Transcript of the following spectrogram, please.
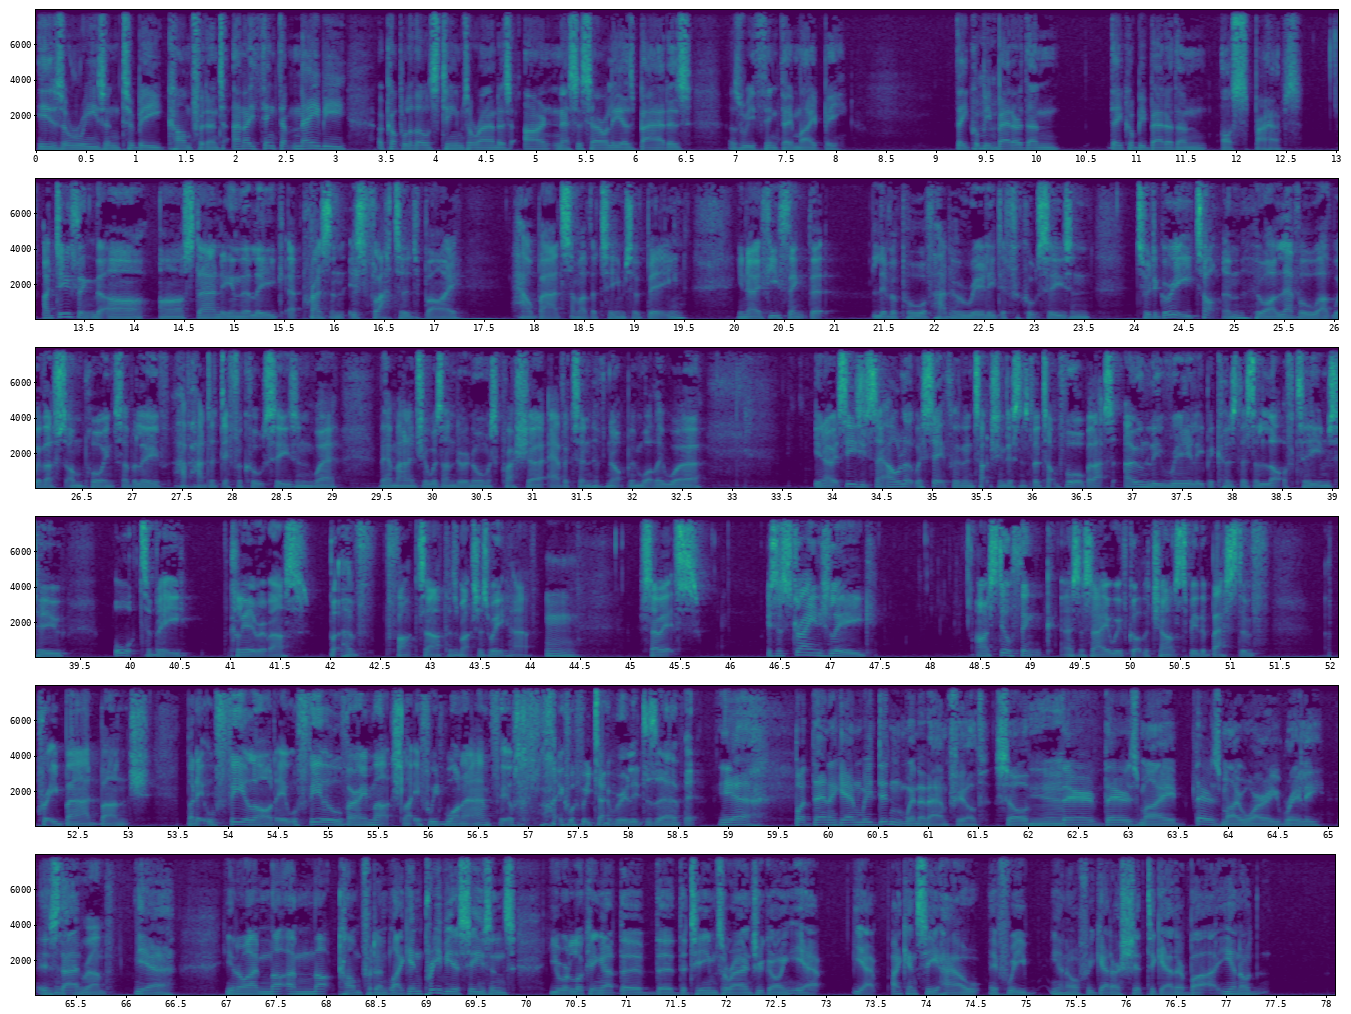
is a reason to be confident. And I think that maybe a couple of those teams around us aren't necessarily as bad as as we think they might be. They could be hmm. better than they could be better than us, perhaps. I do think that our our standing in the league at present is flattered by how bad some other teams have been. You know, if you think that Liverpool have had a really difficult season, to a degree, Tottenham, who are level with us on points, I believe, have had a difficult season where their manager was under enormous pressure. Everton have not been what they were. You know, it's easy to say, oh, look, we're sixth within touching distance to the top four, but that's only really because there's a lot of teams who ought to be clear of us, but have fucked up as much as we have. Mm. So it's it's a strange league. I still think, as I say, we've got the chance to be the best of a pretty bad bunch. But it will feel odd. It will feel very much like if we'd won at Anfield, like well, we don't really deserve it. Yeah. But then again, we didn't win at Anfield, so Yeah. there, there's my, there's my worry. Really, is There's that. Yeah, you know, I'm not, I'm not confident. Like in previous seasons, you were looking at the, the, the teams around you, going, yeah, yeah, I can see how if we, you know, if we get our shit together. But you know,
